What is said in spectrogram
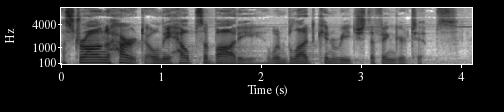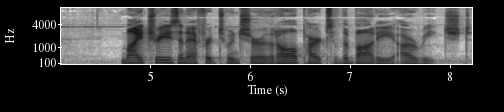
A strong heart only helps a body when blood can reach the fingertips. Maitri is an effort to ensure that all parts of the body are reached,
